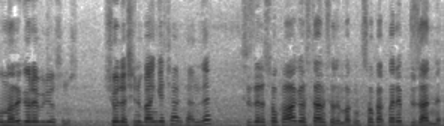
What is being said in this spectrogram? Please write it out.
Bunları görebiliyorsunuz. Şöyle şimdi ben geçerken de sizlere sokağı göstermiş olayım. Bakın sokaklar hep düzenli.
